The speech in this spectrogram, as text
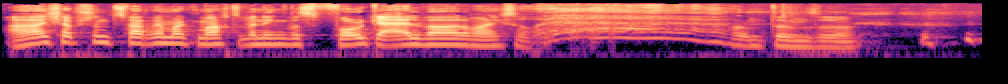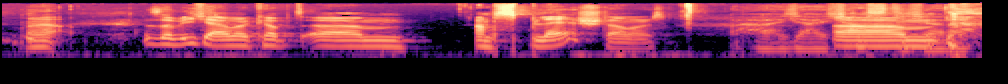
Ah, ich habe schon zwei, dreimal gemacht, wenn irgendwas voll geil war, dann war ich so, äh, und dann so, ja. Das habe ich einmal gehabt, ähm, am Splash damals. Ah, ja, ich hasse Ähm, dich, Alter.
